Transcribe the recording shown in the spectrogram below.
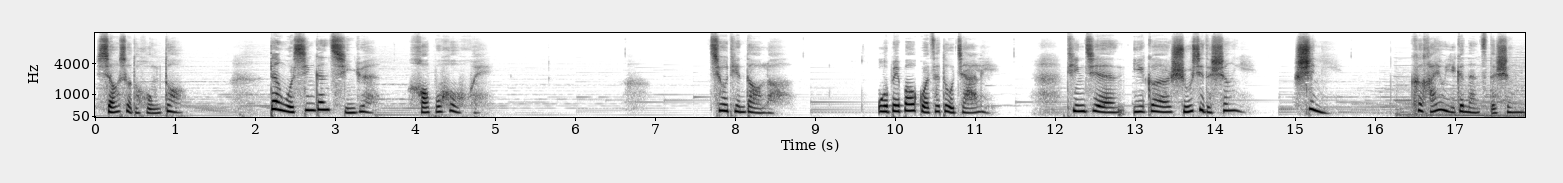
小小的红豆，但我心甘情愿，毫不后悔。秋天到了，我被包裹在豆荚里，听见一个熟悉的声音，是你，可还有一个男子的声音。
